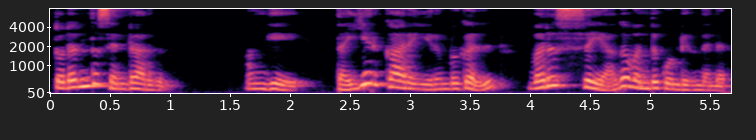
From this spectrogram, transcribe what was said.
தொடர்ந்து சென்றார்கள். அங்கே தையற்கார எறும்புகள் வரிசையாக வந்து கொண்டிருந்தனர்.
